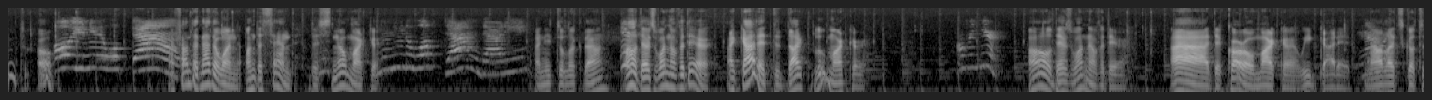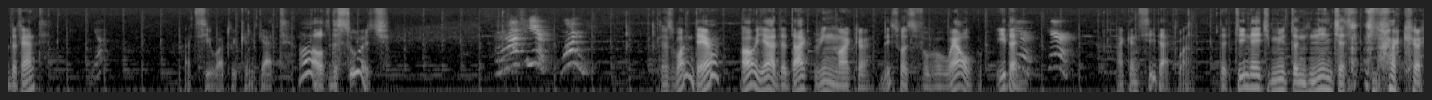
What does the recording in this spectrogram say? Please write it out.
To, oh, Oh, you need to walk down. I found another one on the sand. The snow marker. You need to walk down, Daddy. I need to look down. Oh, there's one over there. I got it, the dark blue marker. Over here. Oh, there's one over there. Ah, the coral marker. We got it. Now let's go to the vent. Yep. Let's see what we can get. Oh, the sewage. And have here. One. There's one there? Oh yeah, the dark green marker. This was well eaten. Here. Here. I can see that one. The Teenage Mutant Ninja marker.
